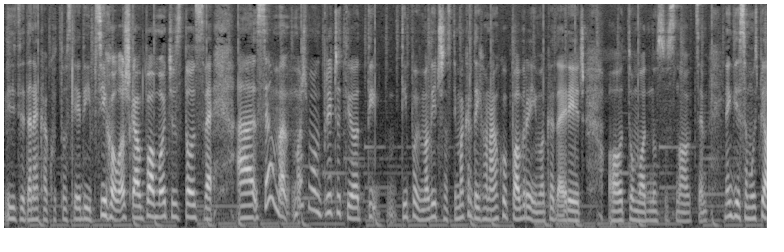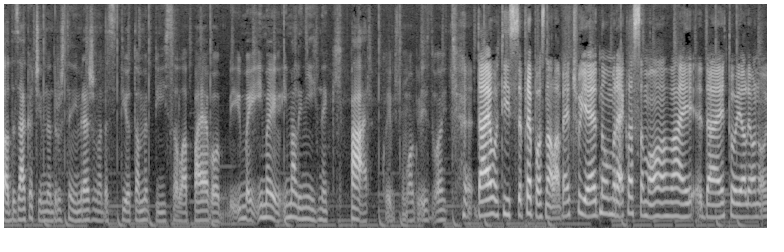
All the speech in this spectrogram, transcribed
Vidite da nekako to slijedi i psihološka pomoć uz to sve. A, Selma, možemo li pričati o ti, tipovima ličnosti, makar da ih onako pobrojimo kada je riječ o tom odnosu s novcem. Negdje sam uspjela da zakačim na društvenim mrežama da si ti o tome pisala, pa evo, ima, imaju, ima li njih neki par koji bismo mogli izdvojiti? Da, evo, ti se prepoznala već u jednom, rekla sam ovaj, da je to, jel, ono,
